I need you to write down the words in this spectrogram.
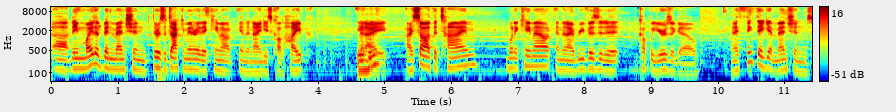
uh, they might have been mentioned. There's a documentary that came out in the '90s called Hype that I I saw at the time when it came out, and then I revisited it a couple years ago, and I think they get mentioned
